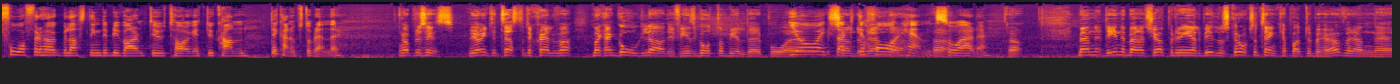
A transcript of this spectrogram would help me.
få för hög belastning, det blir varmt i uttaget, du kan, det kan uppstå bränder. Ja, precis. Vi har inte testat det själva. Man kan googla, det finns gott om bilder på eh, Ja, exakt, det har hänt, Ja. så är det. Ja. Men det innebär att köper du en elbil då ska du också tänka på att du behöver en, eh,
